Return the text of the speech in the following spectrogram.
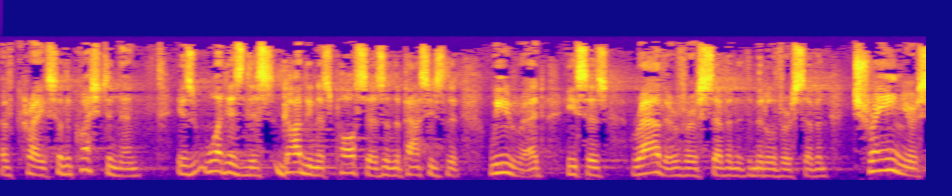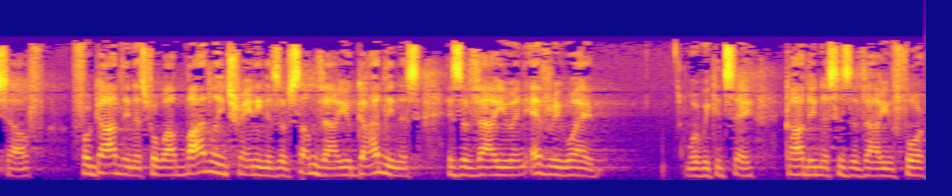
of Christ. So the question then is what is this godliness? Paul says in the passage that we read, he says, rather, verse 7 at the middle of verse 7, train yourself for godliness. For while bodily training is of some value, godliness is of value in every way where we could say godliness is of value for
